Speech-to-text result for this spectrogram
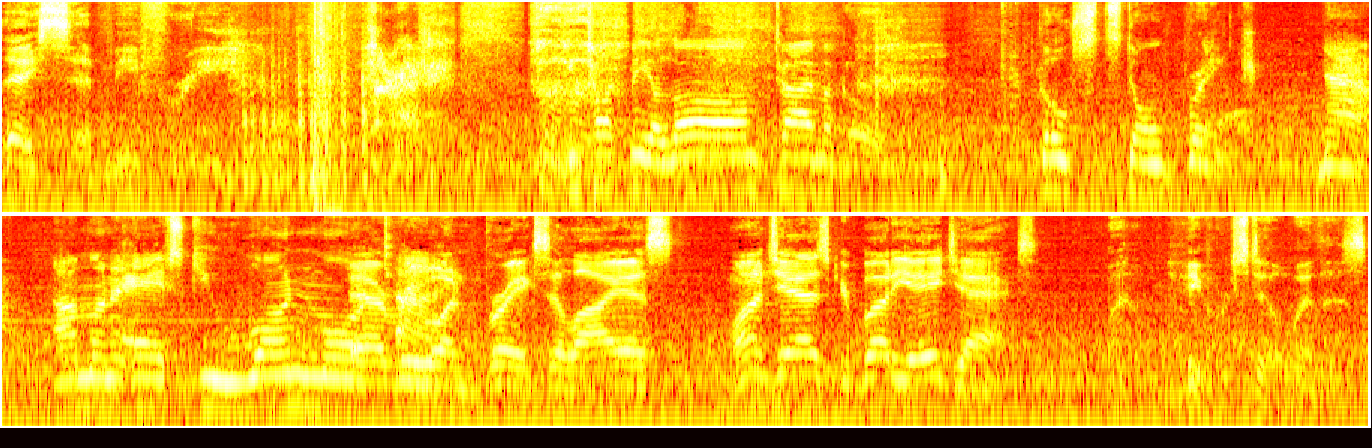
They set me free. You taught me a long time ago. Ghosts don't break. Now, I'm gonna ask you one more time. Everyone breaks, Elias. Why don't you ask your buddy Ajax? Well, he were still with us.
